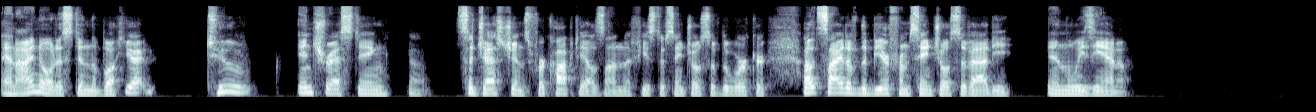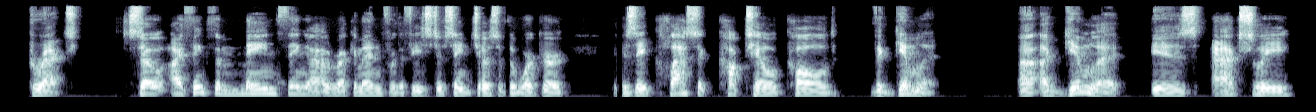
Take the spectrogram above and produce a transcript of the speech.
And I noticed in the book you had two interesting uh, suggestions for cocktails on the feast of Saint Joseph the Worker outside of the beer from Saint Joseph Abbey in Louisiana. Correct. So I think the main thing I would recommend for the Feast of St. Joseph the Worker is a classic cocktail called the gimlet. Uh, a gimlet is actually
